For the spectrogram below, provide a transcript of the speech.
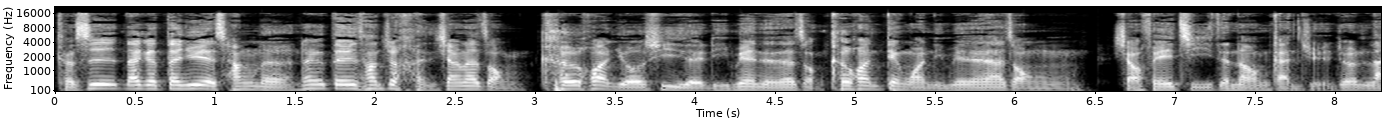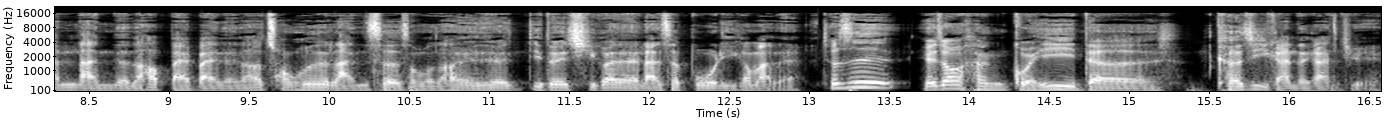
可是那个登月舱呢，那个登月舱就很像那种科幻游戏的里面的那种科幻电玩里面的那种小飞机的那种感觉，就蓝蓝的，然后白白的，然后窗户是蓝色什么，然后有一些一堆奇怪的蓝色玻璃干嘛的，就是有一种很诡异的科技感的感觉。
